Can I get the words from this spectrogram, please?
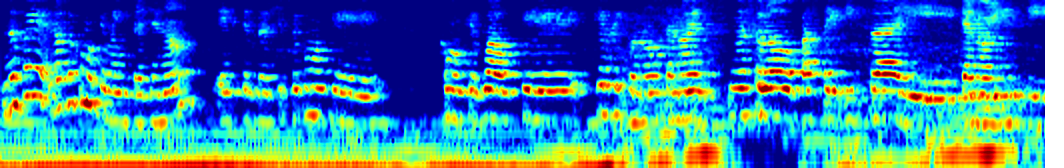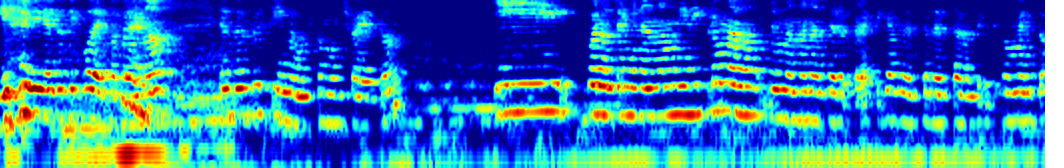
No fue, no fue como que me impresionó, este, pero sí fue como que como que, wow, qué, qué rico, ¿no? O sea, no es, no es solo pasta y pizza y canolis y ese tipo de cosas, ¿no? Entonces sí, me gustó mucho eso. Y bueno, terminando mi diplomado, me mandan a hacer prácticas de ese restaurante que te comento.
